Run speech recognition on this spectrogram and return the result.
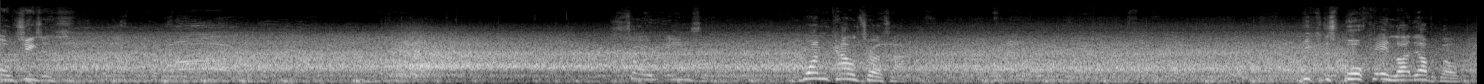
Oh, Jesus. So easy. One counter attack. He could just walk it in like the other goal.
